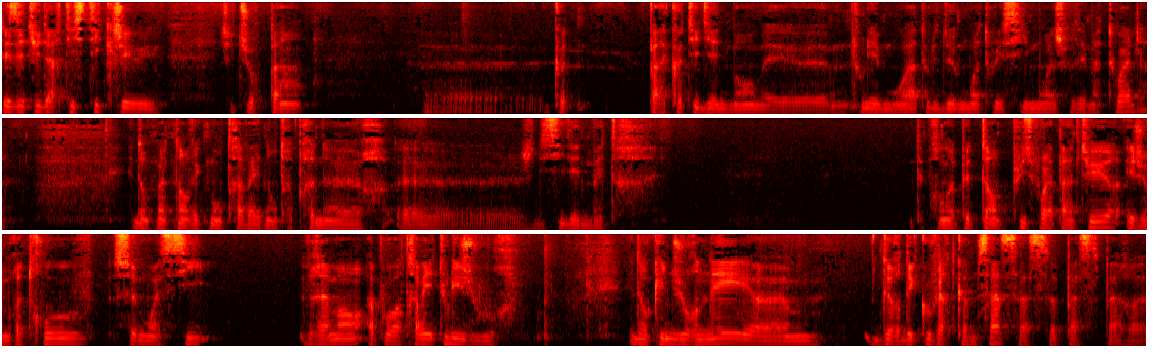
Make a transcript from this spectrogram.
les études artistiques, j'ai toujours peint, pas quotidiennement, mais tous les mois, tous les deux mois, tous les six mois, je faisais ma toile. Et donc maintenant, avec mon travail d'entrepreneur, j'ai décidé de mettre de prendre un peu de temps plus pour la peinture et je me retrouve ce mois-ci vraiment à pouvoir travailler tous les jours. Et donc une journée euh, de redécouverte comme ça, ça se passe par euh,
